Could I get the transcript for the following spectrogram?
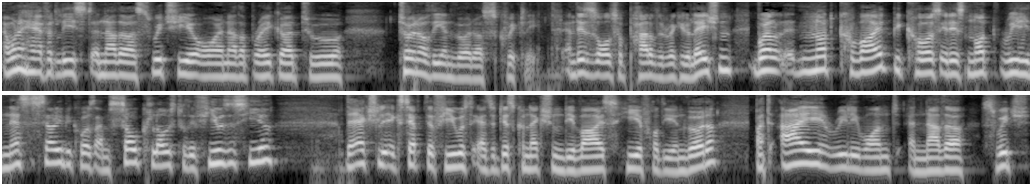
I want to have at least another switch here or another breaker to turn off the inverters quickly. And this is also part of the regulation. Well, not quite because it is not really necessary because I'm so close to the fuses here. They actually accept the fuse as a disconnection device here for the inverter. But I really want another switch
